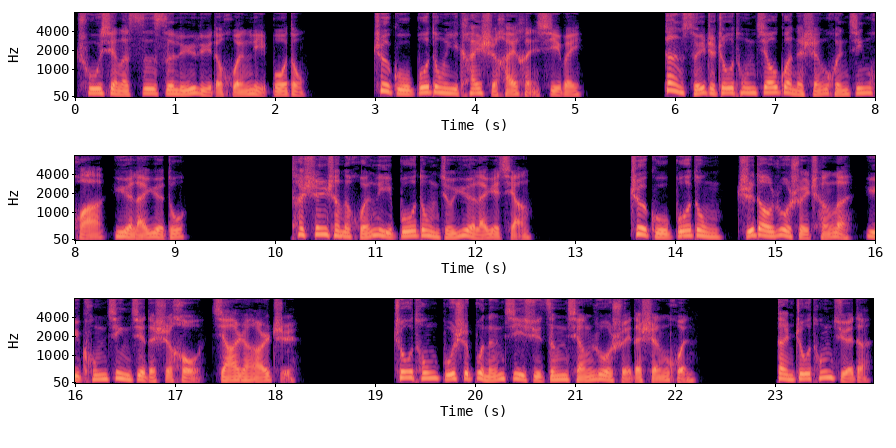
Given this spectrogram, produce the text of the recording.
出现了丝丝缕缕的魂力波动。这股波动一开始还很细微。但随着周通浇灌的神魂精华越来越多，他身上的魂力波动就越来越强。这股波动直到若水成了御空境界的时候戛然而止。周通不是不能继续增强若水的神魂，但周通觉得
